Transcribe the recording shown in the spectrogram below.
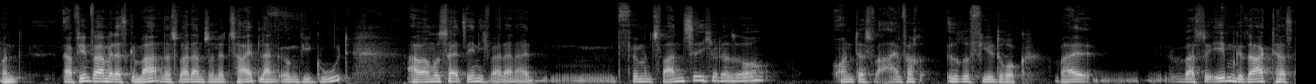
und auf jeden Fall haben wir das gemacht und das war dann so eine Zeit lang irgendwie gut. Aber man muss halt sehen, ich war dann halt 25 oder so und das war einfach irre viel Druck, weil was du eben gesagt hast,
